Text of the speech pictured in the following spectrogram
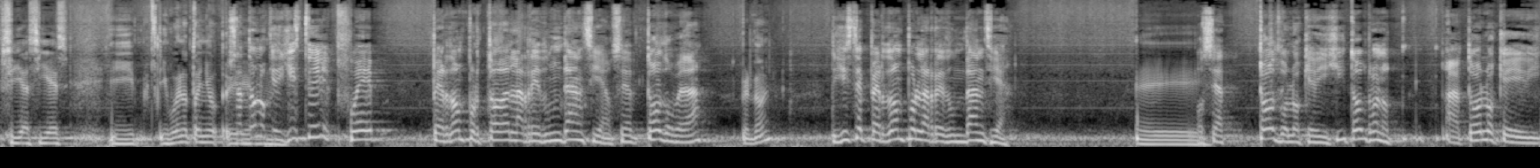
Sí, así es. Y, y bueno, Toño. O sea, todo lo que dijiste fue perdón por toda la redundancia, o sea, todo, ¿verdad? ¿Perdón? Dijiste perdón por la redundancia. Eh... O sea, todo lo que dijiste, todo, bueno, a todo lo que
